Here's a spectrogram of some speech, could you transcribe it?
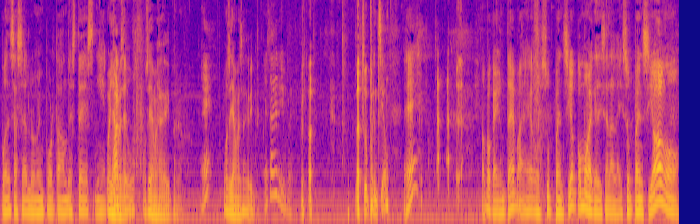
puedes hacerlo no importa dónde estés ni en cuál te guste. ¿Cómo se llama esa gripe? ¿Cómo se llama esa gripe? ¿Esa gripe? la suspensión. ¿Eh? No, porque hay un tema, ¿eh? O suspensión, ¿cómo es que dice la ley? ¿Suspensión o...?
